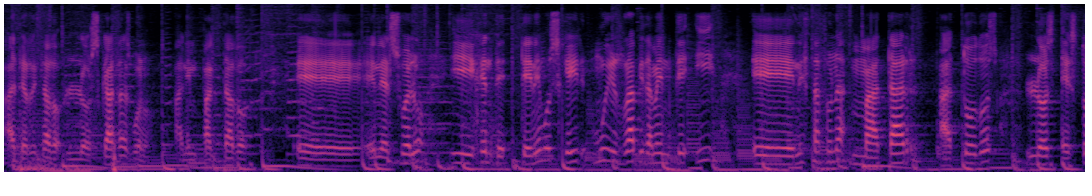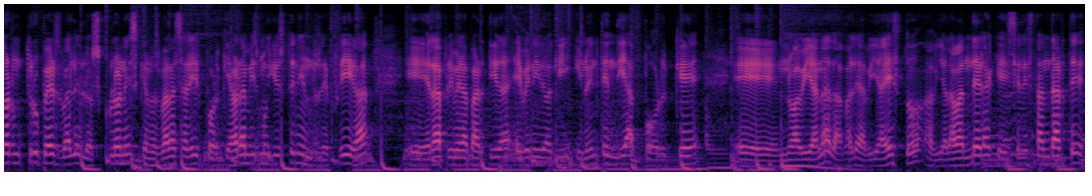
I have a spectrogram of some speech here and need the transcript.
aterrizado los cazas, bueno, han impactado en el suelo y gente tenemos que ir muy rápidamente y en esta zona matar a todos los Stormtroopers, ¿vale? Los clones que nos van a salir, porque ahora mismo yo estoy en refriega, eh, era la primera partida, he venido aquí y no entendía por qué eh, no había nada, ¿vale? Había esto, había la bandera, que es el estandarte,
